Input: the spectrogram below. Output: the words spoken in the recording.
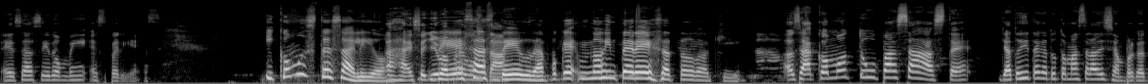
Esa ha sido mi experiencia. ¿Y cómo usted salió Ajá, eso yo iba a de esas deudas? Porque nos interesa todo aquí. O sea, ¿cómo tú pasaste? Ya tú dijiste que tú tomaste la decisión porque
